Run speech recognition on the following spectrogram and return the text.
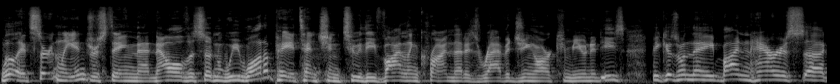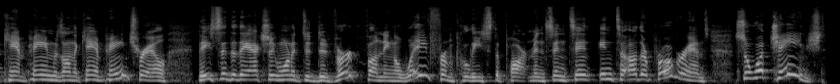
Well, it's certainly interesting that now all of a sudden we want to pay attention to the violent crime that is ravaging our communities. Because when the Biden Harris uh, campaign was on the campaign trail, they said that they actually wanted to divert funding away from police departments into, into other programs. So, what changed?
